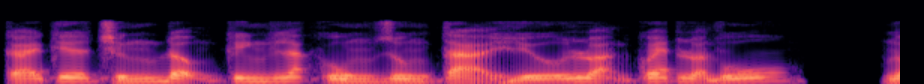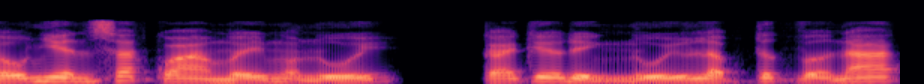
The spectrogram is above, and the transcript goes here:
Cái kia chứng động kinh lắc ung dung tả hữu loạn quét loạn vũ, ngẫu nhiên sát qua mấy ngọn núi, cái kia đỉnh núi lập tức vỡ nát.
